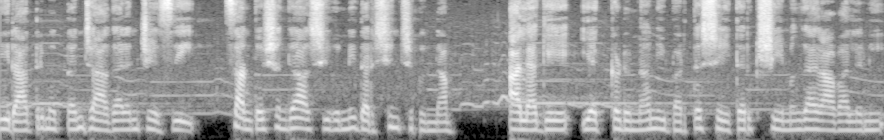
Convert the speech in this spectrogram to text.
ఈ రాత్రి మొత్తం జాగారం చేసి సంతోషంగా ఆ శివుణ్ణి దర్శించుకుందాం అలాగే ఎక్కడున్నా నీ భర్త శేఖర్ క్షేమంగా రావాలని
